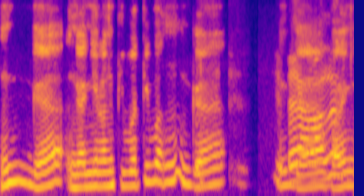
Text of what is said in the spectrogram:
Enggak, enggak ngilang tiba-tiba, enggak. Enggak, paling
